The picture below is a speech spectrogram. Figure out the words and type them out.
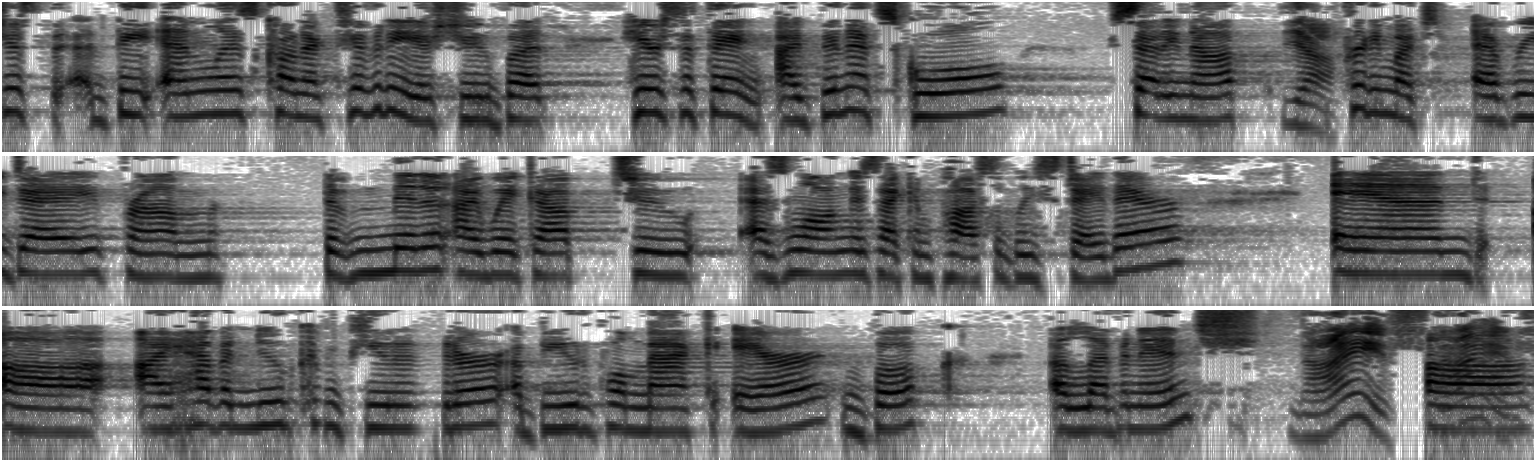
just the endless connectivity issue. But here's the thing. I've been at school setting up Yeah. pretty much every day from the minute I wake up to as long as I can possibly stay there. And uh, I have a new computer, a beautiful Mac Air book, 11 inch. Nice, Uh, nice.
